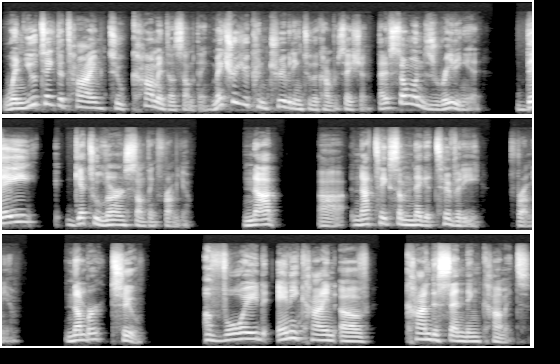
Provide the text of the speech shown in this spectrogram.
when you take the time to comment on something, make sure you're contributing to the conversation. That if someone is reading it, they get to learn something from you, not uh, not take some negativity from you. Number two, avoid any kind of condescending comments.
